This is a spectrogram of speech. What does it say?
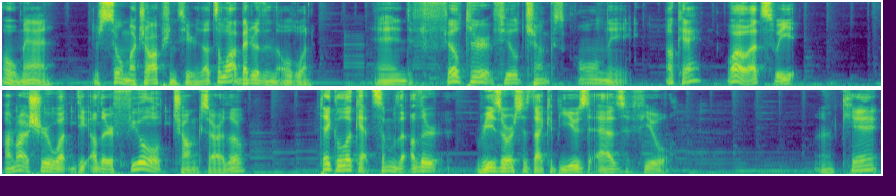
Oh man, there's so much options here. That's a lot better than the old one. And filter fuel chunks only. Okay. Whoa, that's sweet. I'm not sure what the other fuel chunks are though. Take a look at some of the other resources that could be used as fuel. Okay,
